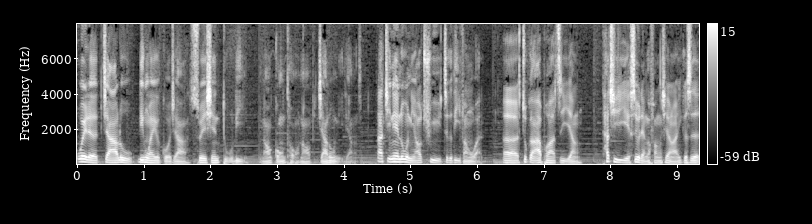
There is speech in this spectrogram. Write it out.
为了加入另外一个国家，所以先独立，然后公投，然后加入你这样子。那今天如果你要去这个地方玩，呃，就跟阿布哈兹一样，它其实也是有两个方向啊，一个是。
